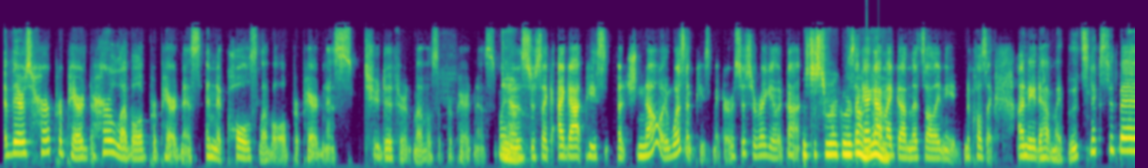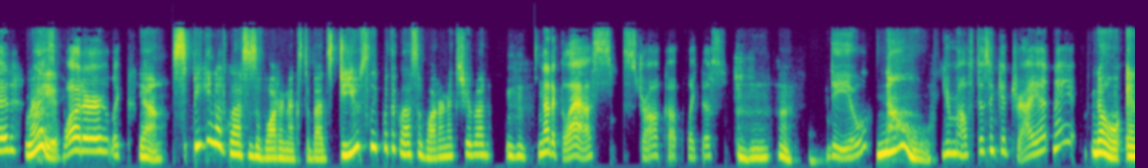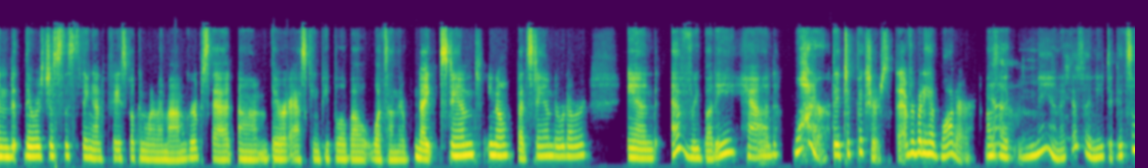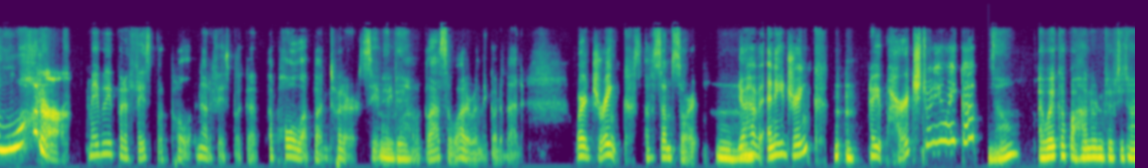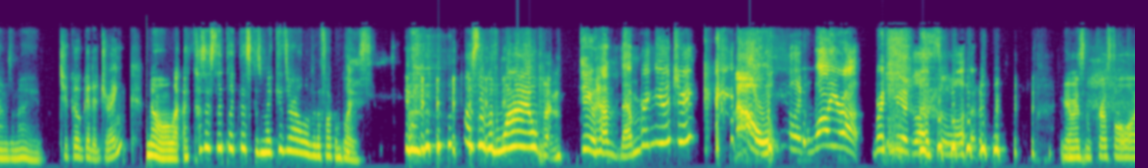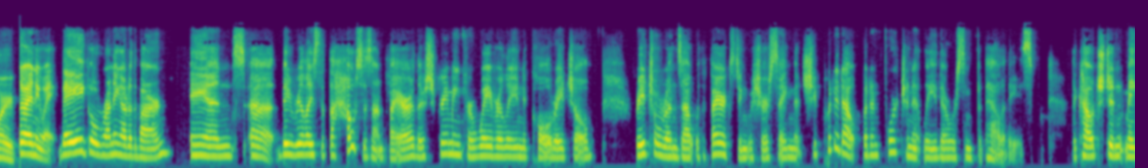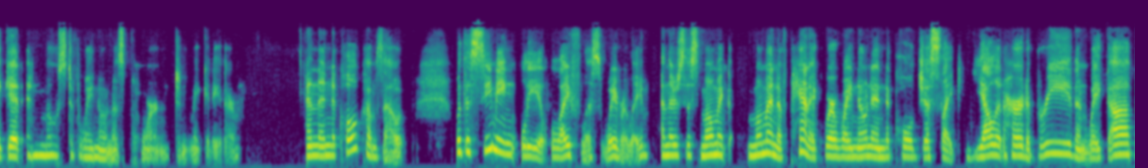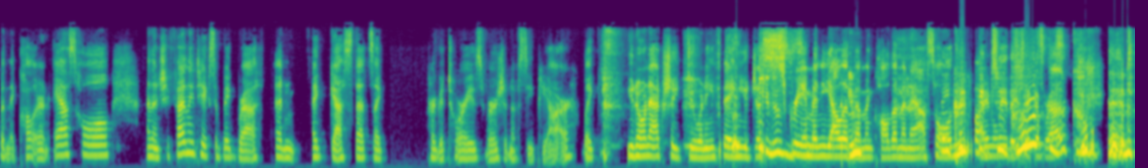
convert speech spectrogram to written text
There's her prepared her level of preparedness and Nicole's level of preparedness, two different levels of preparedness. When Yeah. it was just like I got peace, uh, no, it wasn't peacemaker. It was just a regular gun. It's just a regular It's like gun, I yeah. got my gun. That's all I need. Nicole's like, I need to have my boots next to the bed, Right. Water, like Yeah. Speaking of glasses of water next to beds, do you sleep with a glass of water next to your bed? Mhm. not a glass, straw cup like this. Mm-hmm. Do you? No, Your mouth doesn't get dry at night? no. And there was just this thing on Facebook in one of my mom groups that um, they were asking people about what's on their nightstand, you know, bedstand or whatever. And everybody had water. They took pictures. Everybody had water. I was like, man, I guess I need to get some water. Maybe we put a Facebook poll, not a Facebook, a, a poll up on Twitter. See if Maybe. people have a glass of water when they go to bed or a drink of some sort. Mhm. You don't have any drink? Mm-mm. Are you parched when you wake up? no, I wake up 150 times a night. To go get a drink? No, like because I sleep like this because my kids are all over the fucking place. I sleep with one eye open. Do you have them bring you a drink? No. Like, while you're up, bring me a glass of water. Give me some crystal light. so anyway, they go running out of the barn and uh, they realize that the house is on fire. They're screaming for Waverly, Nicole, Rachel. Rachel runs out with a fire extinguisher saying that she put it out, but unfortunately, there were some fatalities. The couch didn't make it, and most of Wynonna's porn didn't make it either. And then Nicole comes out with a seemingly lifeless Waverly. And there's this moment moment of panic where Wynonna and Nicole just like yell at her to breathe and wake up and they call her an asshole. And then she finally takes a big breath. And I guess that's like Purgatory's version of CPR. Like you don't actually do anything. You just, just scream and yell at them and call them an asshole. They and then finally they take a breath.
